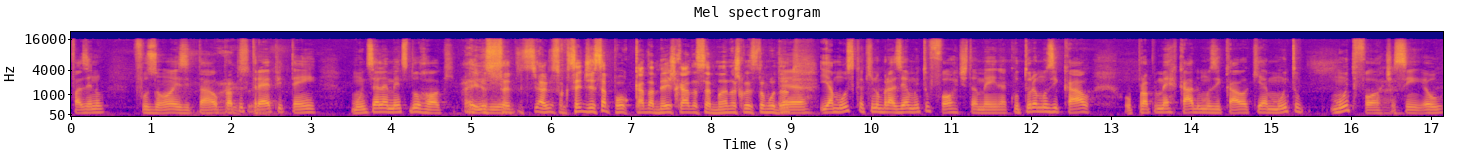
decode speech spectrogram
Fazendo fusões e tal. O próprio isso. trap tem muitos elementos do rock. É isso, você, é você disse há pouco. Cada mês, cada semana, as coisas estão mudando. É, e a música aqui no Brasil é muito forte também, né? Cultura musical, o próprio mercado musical aqui é muito, muito forte, assim. Eu,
